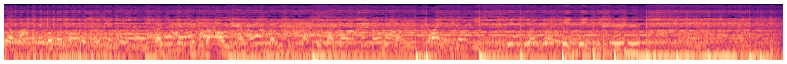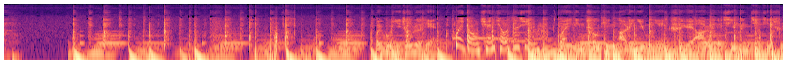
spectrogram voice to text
热化，美国总统布什宣布向在今天结束的奥运男子一百一十米栏决赛中，刘翔以欢迎收听新闻文进进时。回顾一周热点，汇总全球资讯，欢迎您收听二零一五年十月二日的新闻进行时。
